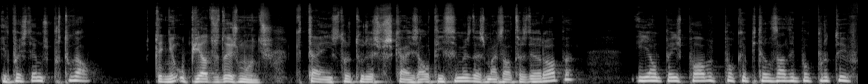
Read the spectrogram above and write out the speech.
E depois temos Portugal. Tenho o pior dos dois mundos. Que tem estruturas fiscais altíssimas, das mais altas da Europa, e é um país pobre, pouco capitalizado e pouco produtivo.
